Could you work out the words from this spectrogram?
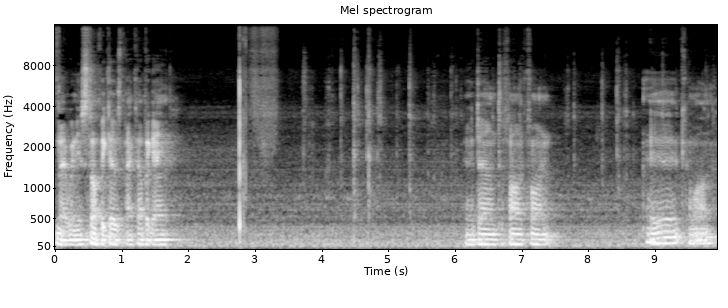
No, when you stop it goes back up again. Go down to five point. Yeah, come on.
